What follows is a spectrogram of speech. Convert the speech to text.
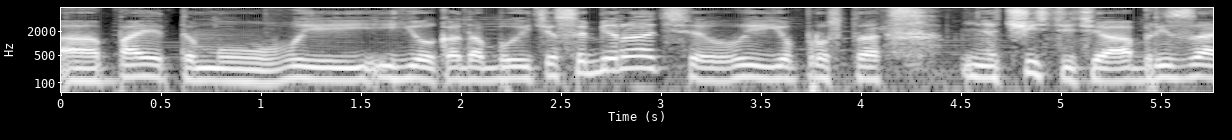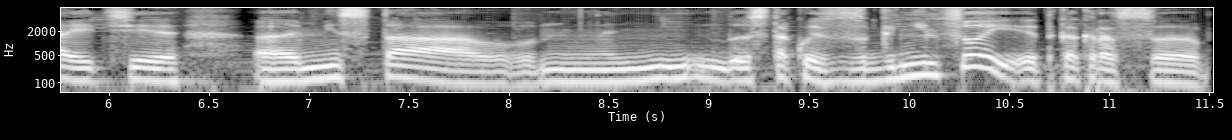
А, поэтому вы ее, когда будете собирать, вы ее просто чистите, обрезаете э, места с такой с гнильцой, это как раз угу.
